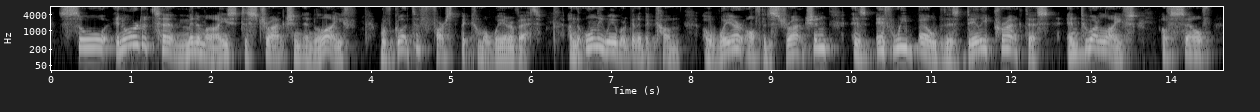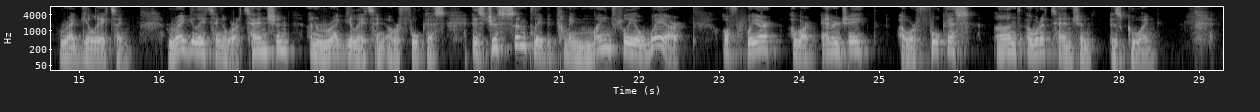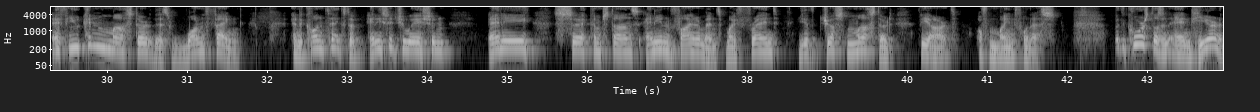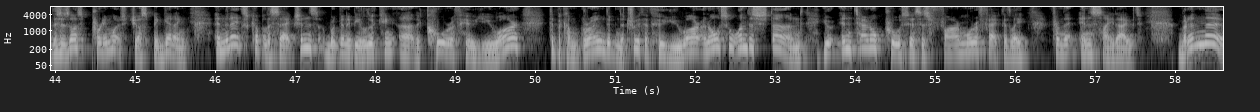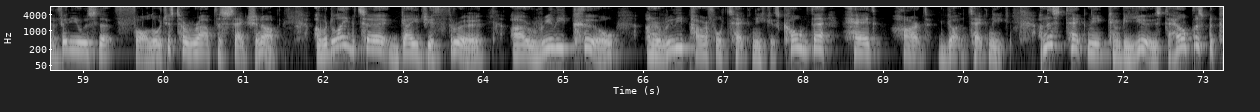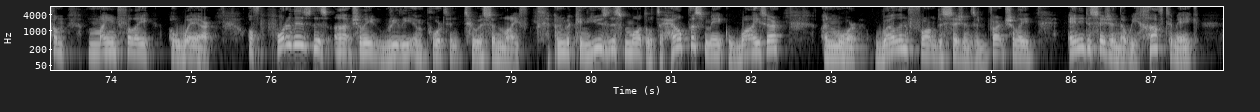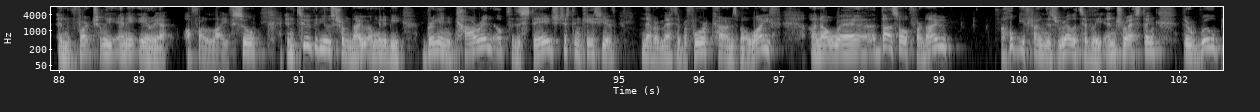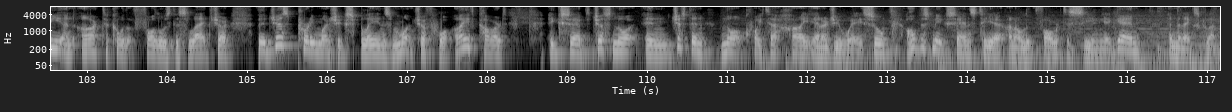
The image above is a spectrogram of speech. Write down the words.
So, in order to minimize distraction in life, we've got to first become aware of it. And the only way we're going to become aware of the distraction is if we build this daily practice into our lives of self regulating, regulating our attention and regulating our focus. It's just simply becoming mindfully aware of where our energy, our focus, and our attention is going. If you can master this one thing in the context of any situation, any circumstance, any environment, my friend, you've just mastered the art of mindfulness. But the course doesn't end here. This is us pretty much just beginning. In the next couple of sections, we're going to be looking at the core of who you are, to become grounded in the truth of who you are, and also understand your internal processes far more effectively from the inside out. But in the videos that follow, just to wrap this section up, I would like to guide you through a really cool and a really powerful technique. It's called the head heart gut technique, and this technique can be used to help us become mindfully aware of what it is that's actually really important to us in life, and we can use this model to help us make wiser and more well-informed decisions in virtually any decision that we have to make in virtually any area of our life. So, in two videos from now, I'm going to be bringing Karen up to the stage, just in case you've never met her before. Karen's my wife, and I'll, uh, that's all for now. I hope you found this relatively interesting. There will be an article that follows this lecture that just pretty much explains much of what I've covered, except just not in just in not quite a high energy way. So I hope this makes sense to you, and I'll look forward to seeing you again in the next clip.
